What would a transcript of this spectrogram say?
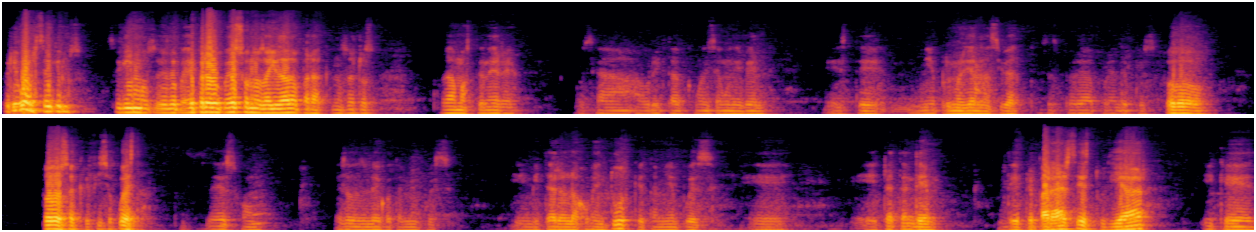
Pero igual, seguimos, seguimos. Eh, eh, pero eso nos ha ayudado para que nosotros podamos tener, o sea, ahorita, como dice, un nivel este, bien primordial en la ciudad. Entonces, por ende, pues todo, todo sacrificio cuesta. Eso eso desde luego también pues invitar a la juventud que también pues eh, eh, traten de, prepararse, estudiar y que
